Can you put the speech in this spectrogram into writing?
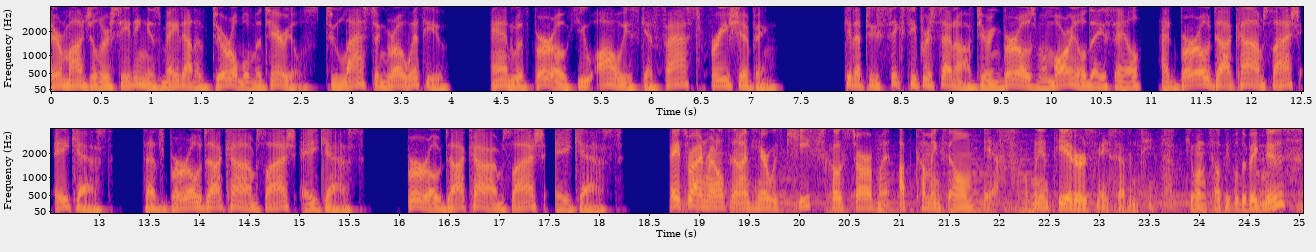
Their modular seating is made out of durable materials to last and grow with you. And with Burrow, you always get fast, free shipping. Get up to 60% off during Burrow's Memorial Day sale at burrow.com slash ACAST. That's burrow.com slash ACAST. burrow.com slash ACAST. Hey, it's Ryan Reynolds, and I'm here with Keith, co star of my upcoming film, If, only in theaters, May 17th. Do you want to tell people the big news?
